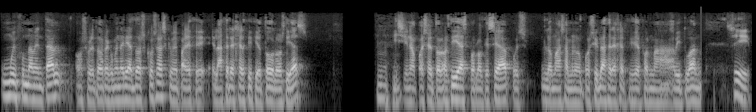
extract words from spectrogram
muy fundamental, o sobre todo recomendaría dos cosas que me parece el hacer ejercicio todos los días. Y si no puede ser todos los días, por lo que sea, pues lo más a menudo posible hacer ejercicio de forma habitual. Sí.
